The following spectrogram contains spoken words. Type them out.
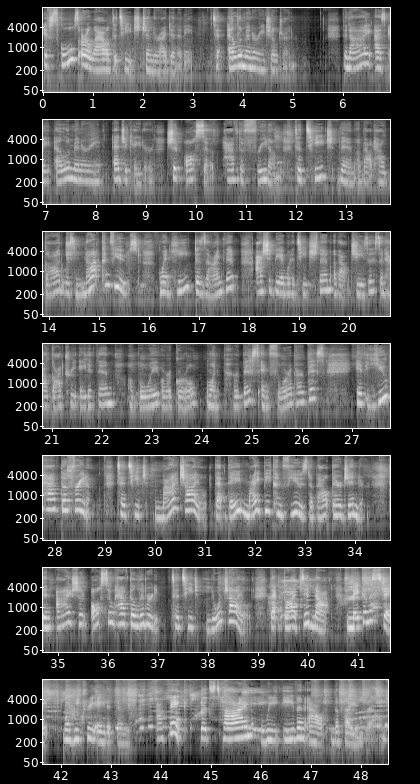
If schools are allowed to teach gender identity to elementary children, then I, as a elementary educator, should also have the freedom to teach them about how God was not confused when He designed them. I should be able to teach them about Jesus and how God created them, a boy or a girl, on purpose and for a purpose. If you have the freedom to teach my child that they might be confused about their gender, then I should also have the liberty to teach your child that God did not make a mistake when He created them. I think it's time we even out the playing ground.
